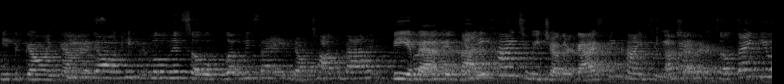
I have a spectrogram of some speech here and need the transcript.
keep it going. It Keep it going, keep it moving. So what we say, don't talk about it. Be about be it. about And it. be kind to each other, guys. Be kind to each Okay. other. So thank you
